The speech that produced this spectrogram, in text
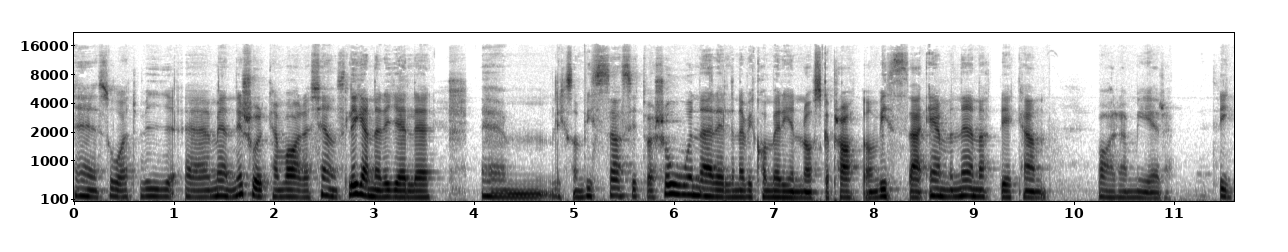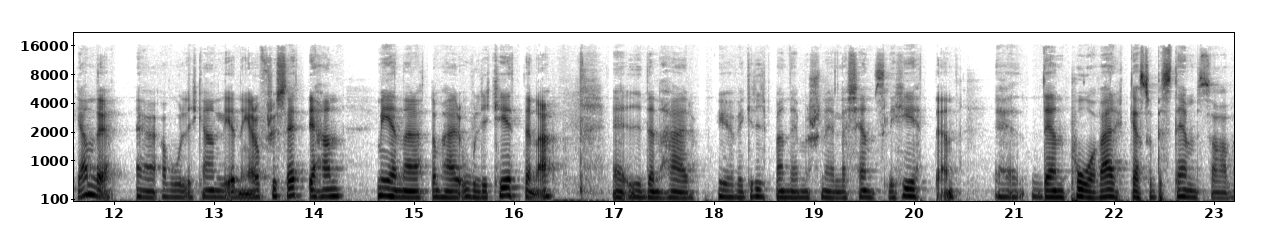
eh, så att vi eh, människor kan vara känsliga när det gäller Ehm, liksom vissa situationer eller när vi kommer in och ska prata om vissa ämnen, att det kan vara mer triggande eh, av olika anledningar. Och Frusetti han menar att de här olikheterna eh, i den här övergripande emotionella känsligheten, eh, den påverkas och bestäms av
